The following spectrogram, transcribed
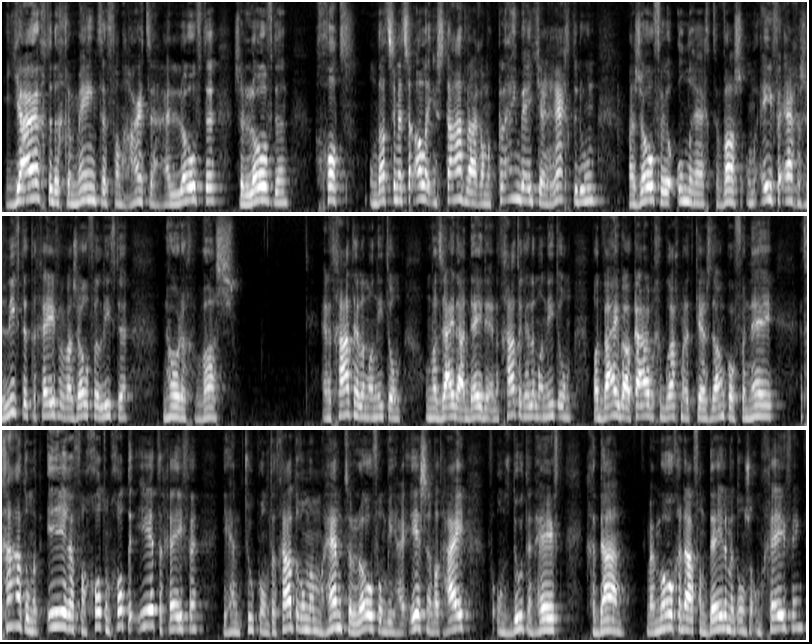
juichte de gemeente van harte. Hij loofde, ze loofden God, omdat ze met z'n allen in staat waren om een klein beetje recht te doen waar zoveel onrecht was. Om even ergens liefde te geven waar zoveel liefde nodig was. En het gaat helemaal niet om, om wat zij daar deden. En het gaat ook helemaal niet om wat wij bij elkaar hebben gebracht met het kerstdankoffer. Nee, het gaat om het eren van God. Om God de eer te geven die hem toekomt. Het gaat erom om hem te loven om wie hij is en wat hij voor ons doet en heeft gedaan. Wij mogen daarvan delen met onze omgeving.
